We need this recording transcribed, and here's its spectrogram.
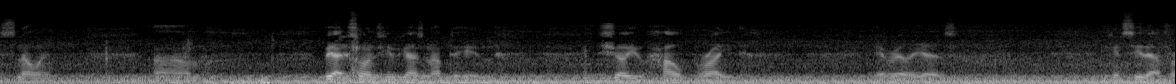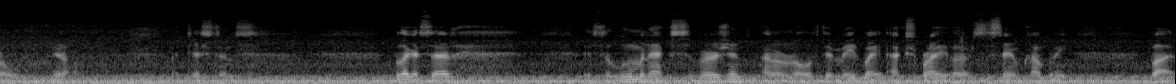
snowing. Um, but yeah, I just wanted to give you guys an update and show you how bright it really is. You can see that from, you know, a distance. But like I said, it's the Lumenix version. I don't know if they're made by X-Brite or it's the same company. But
